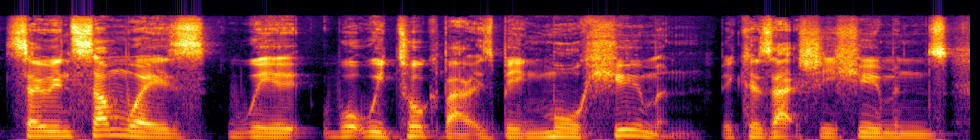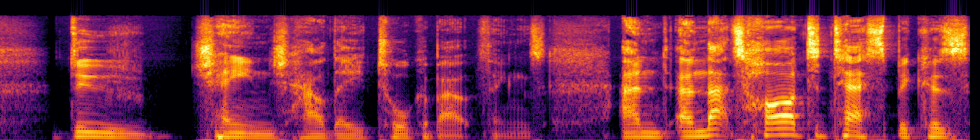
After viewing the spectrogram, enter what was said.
so in some ways we what we talk about is being more human because actually humans do change how they talk about things and and that's hard to test because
